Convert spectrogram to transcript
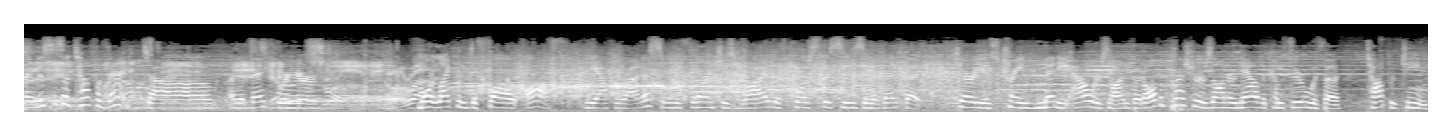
And this is a tough event, uh, an event where you're more likely to fall off the apparatus, only four inches wide. Of course, this is an event that Kerri has trained many hours on, but all the pressure is on her now to come through with a top routine.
